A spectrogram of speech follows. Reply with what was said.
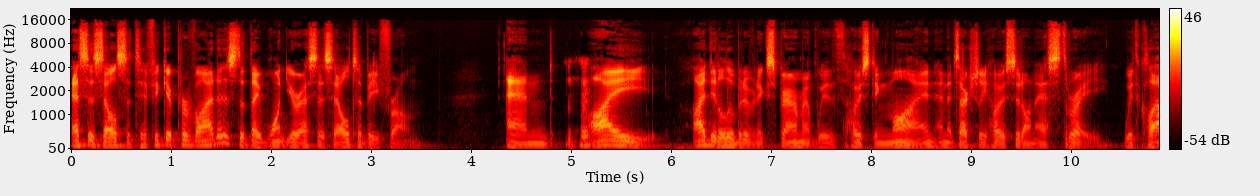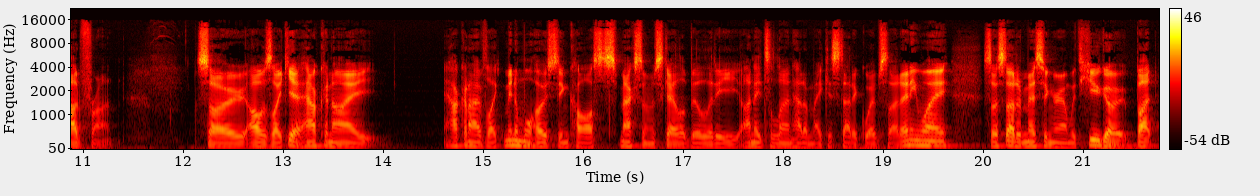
SSL certificate providers that they want your SSL to be from, and mm-hmm. I I did a little bit of an experiment with hosting mine, and it's actually hosted on S3 with CloudFront. So I was like, yeah, how can I how can I have like minimal hosting costs, maximum scalability? I need to learn how to make a static website anyway. So I started messing around with Hugo, but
